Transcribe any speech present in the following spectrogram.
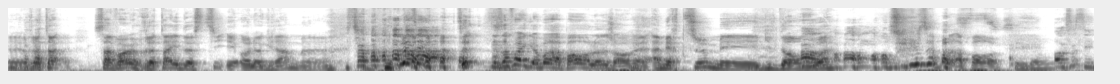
Euh, reta- saveur, retaille d'hostie et hologramme. euh. Des affaires qui ont pas rapport, là, genre euh, amertume et Gildor Oh, Roy. oh mon dieu! ça pas rapport. C'est. Oh, ça Là,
